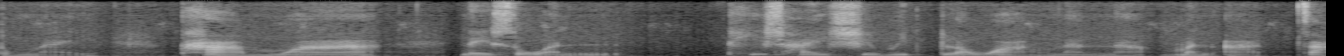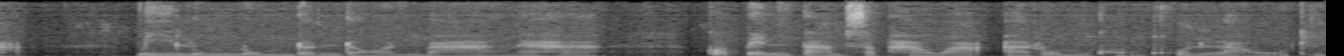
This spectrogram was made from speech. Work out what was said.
ตรงไหน ถามว่าในส่วนที่ใช้ชีวิตระหว่างนั้นน่ะมันอาจจะมีลุ่มลุ่มดอนดอนบ้างนะคะ ก็เป็นตามสภาวะอารมณ์ของคนเราที่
